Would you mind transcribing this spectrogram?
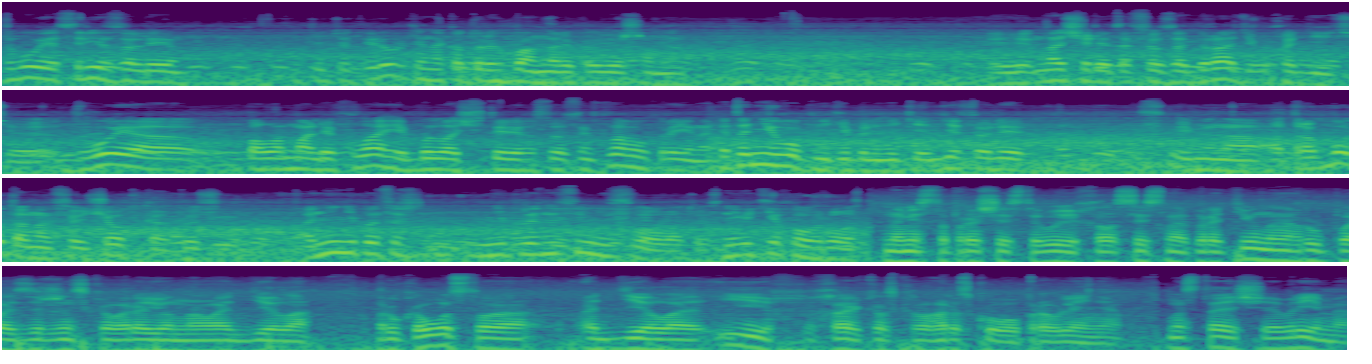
Двое срезали вот эти вот веревки, на которых баннеры повешены. И начали это все забирать и уходить. Двое поломали флаги, было четыре государственных флага Украины. Это не гопники были никакие, действовали именно отработано все четко. То есть они не произнесли, не произнесли ни слова, то есть никаких угроз. На место происшествия выехала следственно-оперативная группа из Дзержинского районного отдела, руководство отдела и Харьковского городского управления. В настоящее время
